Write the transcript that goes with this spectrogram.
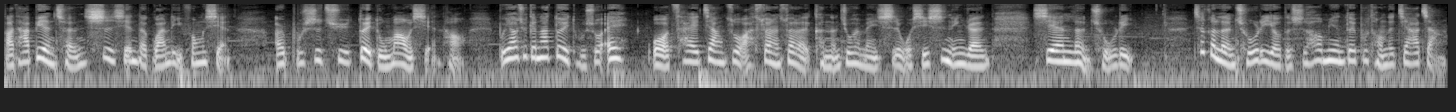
把它变成事先的管理风险，而不是去对赌冒险？哈，不要去跟他对赌说，哎。我猜这样做啊，算了算了，可能就会没事。我息事宁人，先冷处理。这个冷处理有的时候面对不同的家长，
